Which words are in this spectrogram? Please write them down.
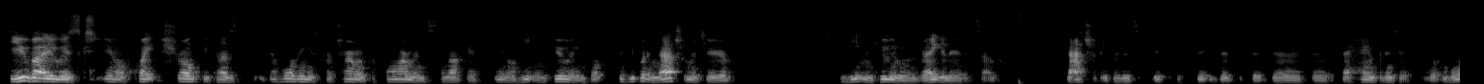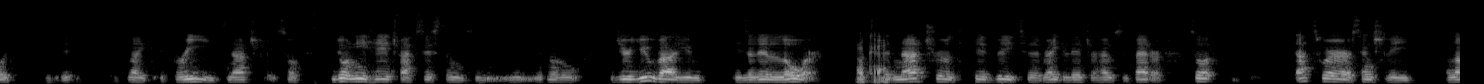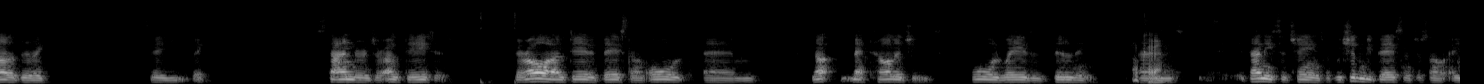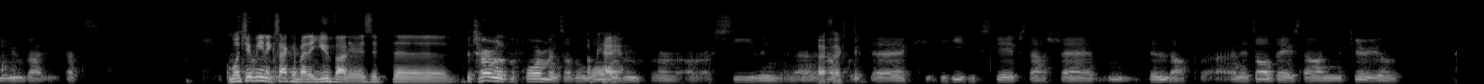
the u value is you know quite shrunk because the whole thing is for thermal performance to not get you know heat and cooling but if you put a natural material the heat and cooling will regulate itself naturally because it's it's the the, the, the, the it's a hemp and it's a wood. It, it, it's like it breathes naturally. So you don't need HVAC systems you, you, you know your U value is a little lower. Okay. The natural capability to regulate your house is better. So that's where essentially a lot of the like the like standards are outdated. They're all outdated based on old um methodologies, all ways of building. Okay. And that needs to change. Like we shouldn't be basing it just on a U value. That's what do you mean exactly by the U value? Is it the the thermal performance of a wall, okay. roof, or, or a ceiling, and, and how quick the, the heat escapes that uh, build up, and it's all based on material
